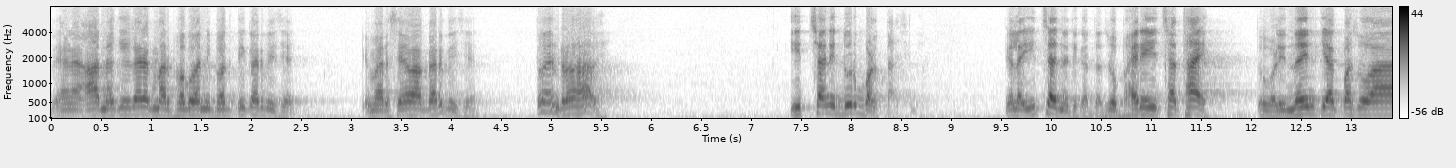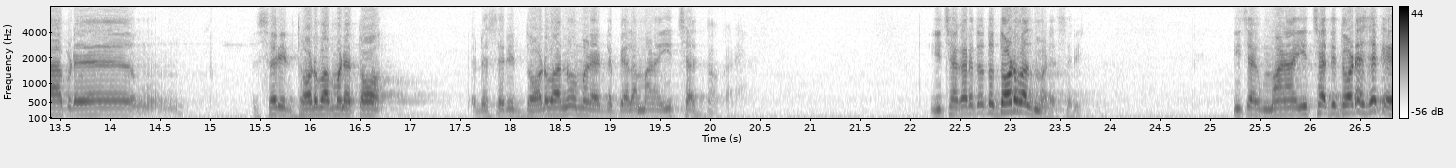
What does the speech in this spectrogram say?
એને આ નક્કી કરે કે મારે ભગવાનની ભક્તિ કરવી છે, કે મારે સેવા કરવી છે, તો એને રહ આવે. ઈચ્છાની દુર્બળતા છે. પેલા ઈચ્છા જ નથી કરતા. જો ભારે ઈચ્છા થાય, તો વળી નહીં ક્યાંક પાછું આ આપણે શરીર દોડવા મળે તો, એટલે શરીર દોડવા ન મળે એટલે પેલા માણસ ઈચ્છા જ ન કરે. ઈચ્છા કરે તો તો દોડવા જ મળે શરીર. ઈચ્છા, માણસ ઈચ્છાથી દોડે છે કે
